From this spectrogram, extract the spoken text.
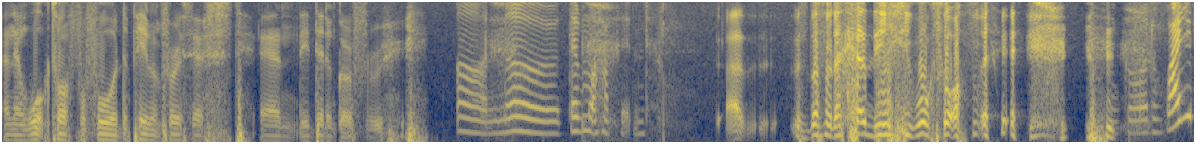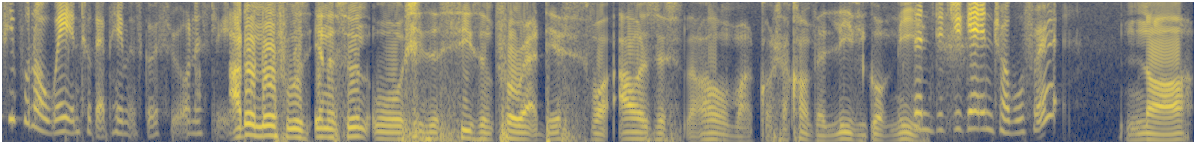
and then walked off before the payment processed, and they didn't go through. Oh no. Then what happened? uh, there's nothing I can do. She walked off. Oh my god. Why do people not wait until their payments go through? Honestly. I don't know if it was innocent or she's a seasoned pro at this, but I was just like, oh my gosh, I can't believe you got me. Then did you get in trouble for it? Nah,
